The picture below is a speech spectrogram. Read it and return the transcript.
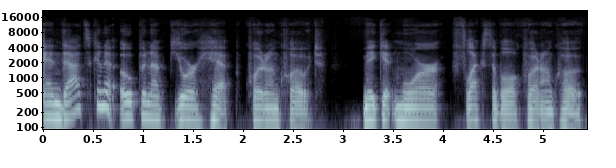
And that's going to open up your hip, quote unquote, make it more flexible, quote unquote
